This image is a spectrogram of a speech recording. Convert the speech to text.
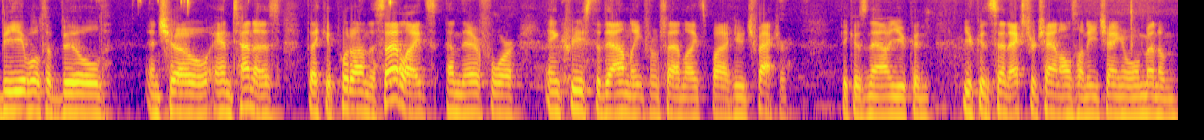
be able to build and show antennas they could put on the satellites and therefore increase the downlink from satellites by a huge factor. Because now you can, you can send extra channels on each angular momentum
